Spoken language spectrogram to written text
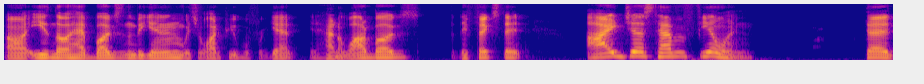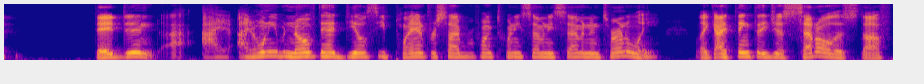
uh, even though it had bugs in the beginning, which a lot of people forget. It had a lot of bugs, but they fixed it. I just have a feeling that they didn't. I, I, don't even know if they had DLC planned for Cyberpunk 2077 internally. Like, I think they just said all this stuff,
